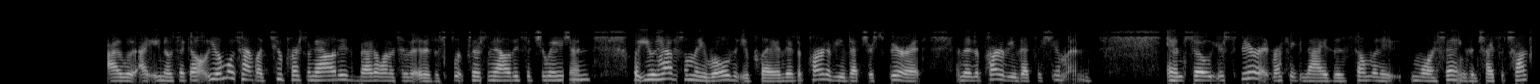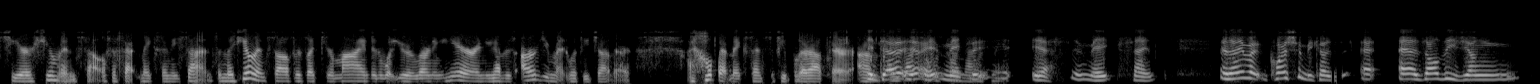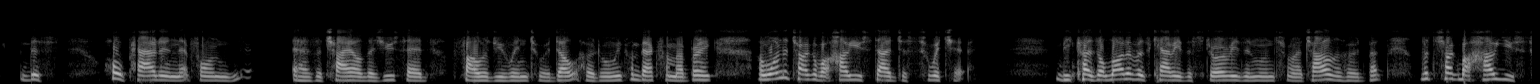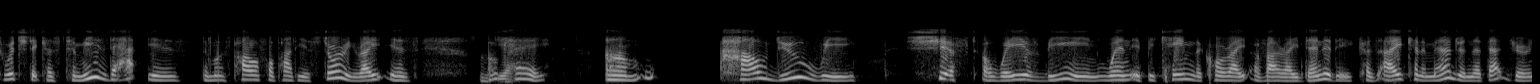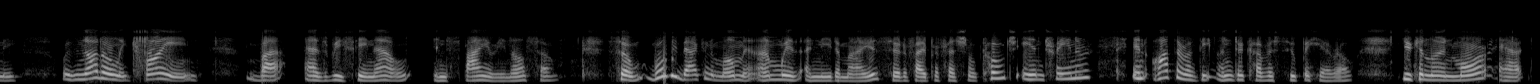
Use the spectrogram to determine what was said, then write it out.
I would, I, you know, it's like oh, you almost have like two personalities, but I don't want to say that it's a split personality situation. But you have so many roles that you play, and there's a part of you that's your spirit, and there's a part of you that's a human. And so your spirit recognizes so many more things and tries to talk to your human self, if that makes any sense. And the human self is like your mind and what you're learning here, and you have this argument with each other. I hope that makes sense to people that are out there. Um, it does. It makes it, yes, it makes sense. And I have a question because as all these young this whole pattern that formed as a child, as you said, followed you into adulthood. When we come back from our break, I want to talk about how you started to switch it. Because a lot of us carry the stories and wounds from our childhood, but let's talk about how you switched it. Because to me, that is the most powerful part of your story, right? Is okay, yeah. um, how do we shift a way of being when it became the core of our identity because i can imagine that that journey was not only trying but as we see now inspiring also. So we'll be back in a moment. I'm with anita myers certified professional coach and trainer and author of the undercover superhero. You can learn more at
